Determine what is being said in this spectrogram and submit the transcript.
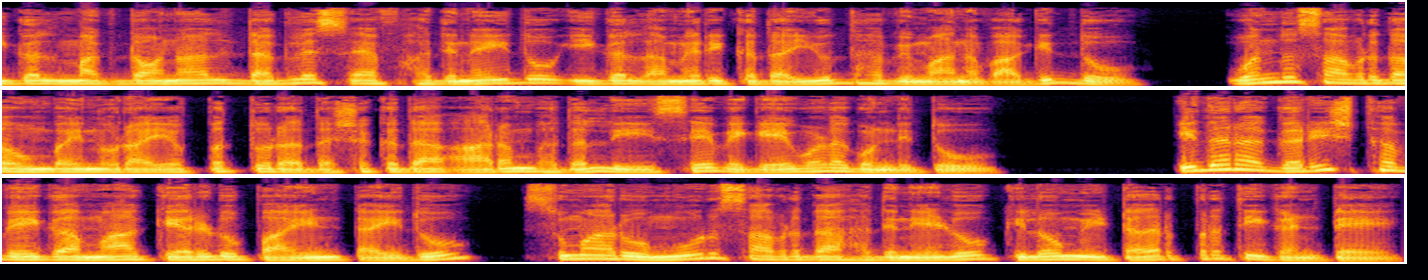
ಈಗಲ್ ಮಕ್ಡೊನಾಲ್ಡ್ ಡಗ್ಲಸ್ ಎಫ್ ಹದಿನೈದು ಈಗಲ್ ಅಮೆರಿಕದ ಯುದ್ಧ ವಿಮಾನವಾಗಿದ್ದು ಒಂದು ಸಾವಿರದ ಒಂಬೈನೂರ ಎಪ್ಪತ್ತರ ದಶಕದ ಆರಂಭದಲ್ಲಿ ಸೇವೆಗೆ ಒಳಗೊಂಡಿತು. ಇದರ ಗರಿಷ್ಠ ವೇಗ ಮಾಕ್ ಎರಡು ಪಾಯಿಂಟ್ ಐದು, ಸುಮಾರು ಮೂರು ಸಾವಿರದ ಹದಿನೇಳು ಕಿಲೋಮೀಟರ್ ಪ್ರತಿ ಗಂಟೆ.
